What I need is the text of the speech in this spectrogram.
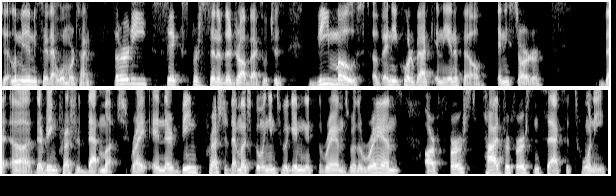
Let me let me say that one more time. 36% of their dropbacks, which is the most of any quarterback in the NFL, any starter, that uh, they're being pressured that much, right? And they're being pressured that much going into a game against the Rams, where the Rams are first, tied for first in sacks at 20,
